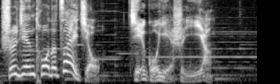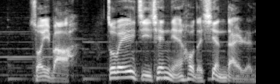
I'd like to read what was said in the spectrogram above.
时间拖得再久，结果也是一样。所以吧，作为几千年后的现代人。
